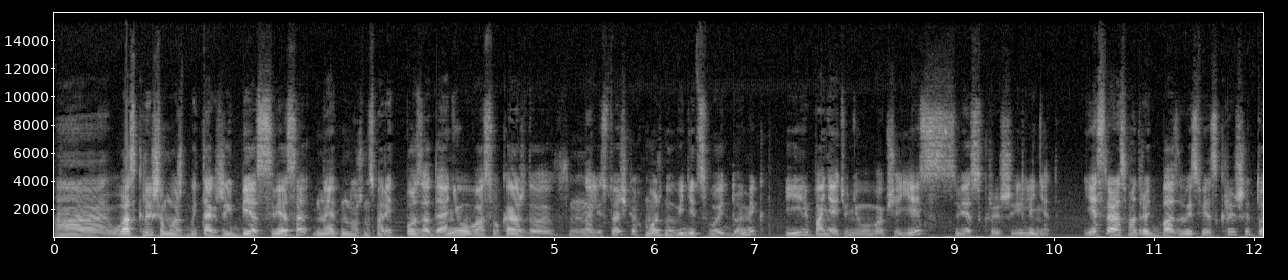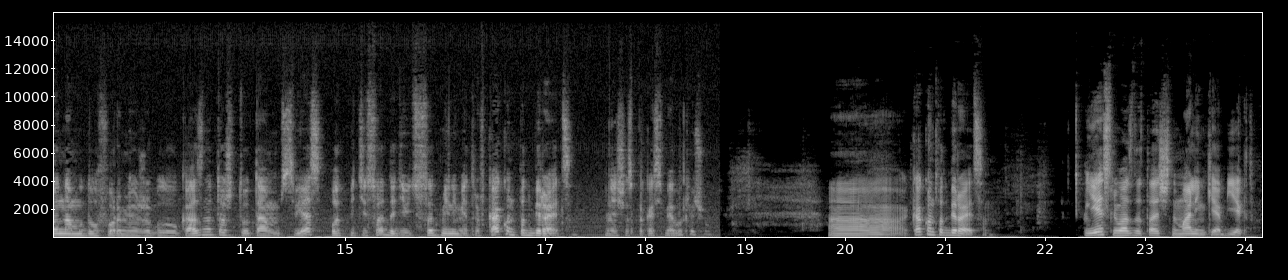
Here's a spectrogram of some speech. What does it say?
э, у вас крыша может быть также и без свеса. На это нужно смотреть по заданию. У вас у каждого на листочках можно увидеть свой домик и понять, у него вообще есть свес крыши или нет. Если рассматривать базовый свес крыши, то на Moodle форуме уже было указано то, что там свес от 500 до 900 мм. Как он подбирается? Я сейчас пока себя выключу. А, как он подбирается? Если у вас достаточно маленький объект, а,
